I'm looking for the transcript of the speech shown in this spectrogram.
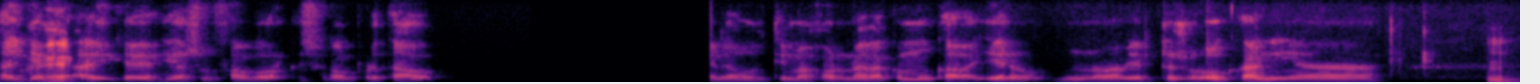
Hay que, ver. hay que decir a su favor que se ha comportado en la última jornada como un caballero, no ha abierto su boca ni ha. Mm.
